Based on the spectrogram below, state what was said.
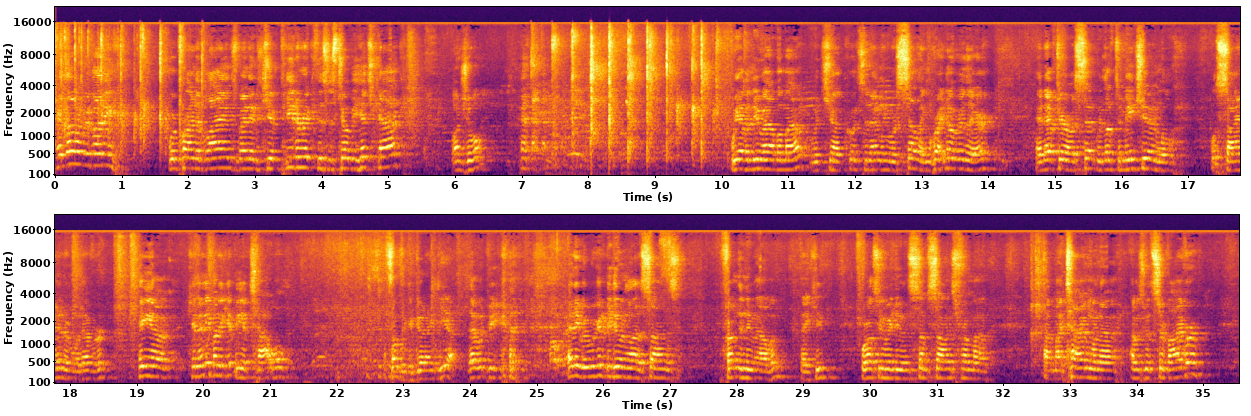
Hello, everybody. We're Pride of Lions. My name is Jim Peterik. This is Toby Hitchcock. Bonjour. we have a new album out, which uh, coincidentally we're selling right over there. And after our set, we'd love to meet you, and we'll we'll sign it or whatever. Hey, uh, can anybody get me a towel? That sounds like a good idea. That would be good. anyway, we're going to be doing a lot of songs from the new album. Thank you. We're also going to be doing some songs from uh, uh, my time when uh, I was with Survivor,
